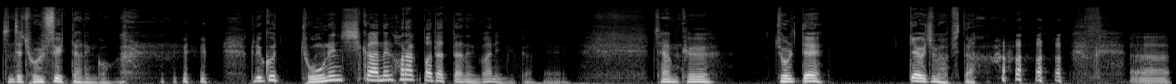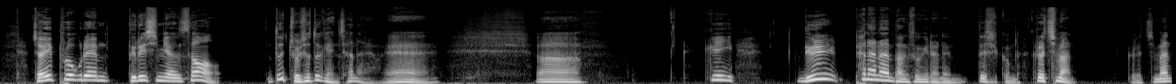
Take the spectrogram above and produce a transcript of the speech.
진짜 좋을 수 있다는 거. 그리고 좋은 시간을 허락받았다는 거 아닙니까? 예. 참그 좋을 때 깨우지 맙시다. 어, 저희 프로그램 들으시면서 또 조셔도 괜찮아요. 예. 아, 그게 늘 편안한 방송이라는 뜻일 겁니다. 그렇지만, 그렇지만,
